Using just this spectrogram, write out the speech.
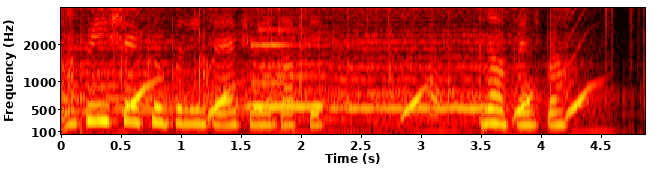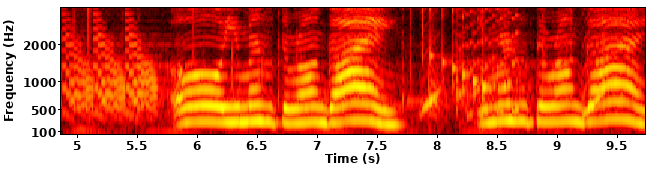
I'm pretty sure Koopalings are actually adopted. No offense, bro. Oh, you messed with the wrong guy. You messed with the wrong guy.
